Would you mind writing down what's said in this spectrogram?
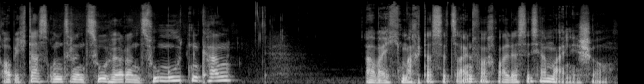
ob ich das unseren Zuhörern zumuten kann. Aber ich mache das jetzt einfach, weil das ist ja meine Show.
